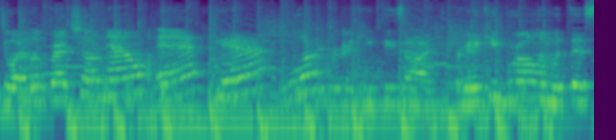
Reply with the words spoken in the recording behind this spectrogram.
Do I look retro now? Eh? Yeah? What? We're gonna keep these on. We're gonna keep rolling with this.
